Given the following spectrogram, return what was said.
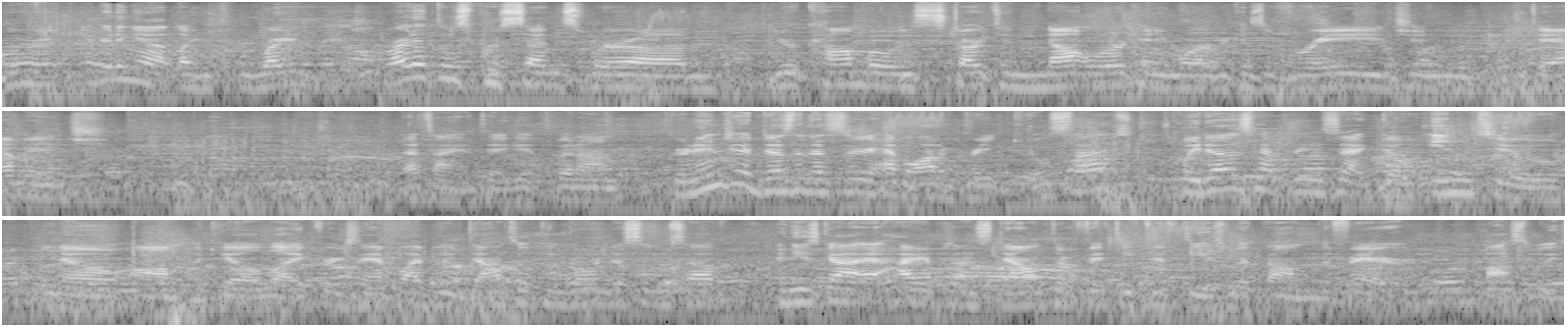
They're, they're getting at like right right at those percents where um, your combos start to not work anymore because of rage and damage. That's how I take it. But um, Greninja doesn't necessarily have a lot of great kill stops, but he does have things that go into, you know, um, a kill. Like, for example, I believe down tilt can go into some stuff, and he's got at higher percents down throw 50-50s with um, the fair, possibly. I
